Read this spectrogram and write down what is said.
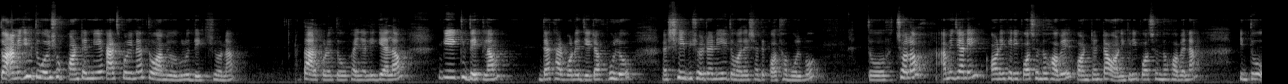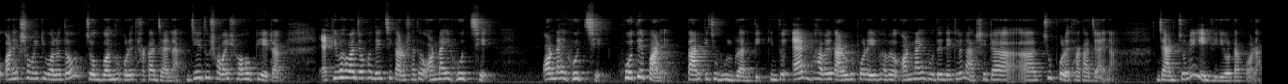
তো আমি যেহেতু ওইসব কন্টেন্ট নিয়ে কাজ করি না, তো আমি ওগুলো দেখিও না। তারপরে তো ফাইনালি গেলাম, গিয়ে একটু দেখলাম। দেখার পরে যেটা হলো, সেই বিষয়টা নিয়েই তোমাদের সাথে কথা বলব। তো চলো, আমি জানি অনেকেরই পছন্দ হবে কন্টেন্টটা অনেকেরই পছন্দ হবে না, কিন্তু অনেক সময় কি বলতো, চোখ বন্ধ করে থাকা যায় না। যেহেতু সবাই সহ ক্রিয়েটার একইভাবে যখন দেখছি কারোর সাথে অন্যায় হচ্ছে অন্যায় হচ্ছে, হতে পারে তার কিছু ভুলভ্রান্তি, কিন্তু একভাবে কারোর উপরে এইভাবে অন্যায় হতে দেখলে না, সেটা চুপ করে থাকা যায় না। যার জন্যই এই ভিডিওটা করা।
